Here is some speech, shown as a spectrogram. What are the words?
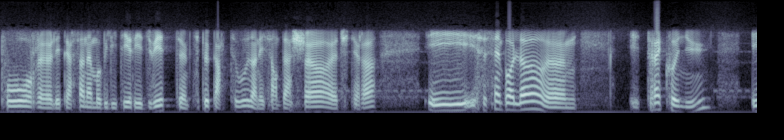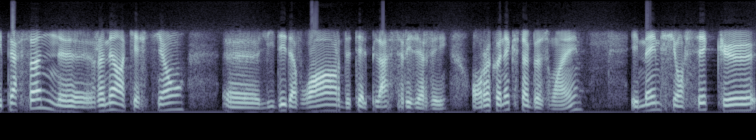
pour les personnes à mobilité réduite un petit peu partout dans les centres d'achat, etc. Et, ce symbole-là est très connu et personne ne remet en question l'idée d'avoir de telles places réservées. On reconnaît que c'est un besoin. Et même si on sait que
